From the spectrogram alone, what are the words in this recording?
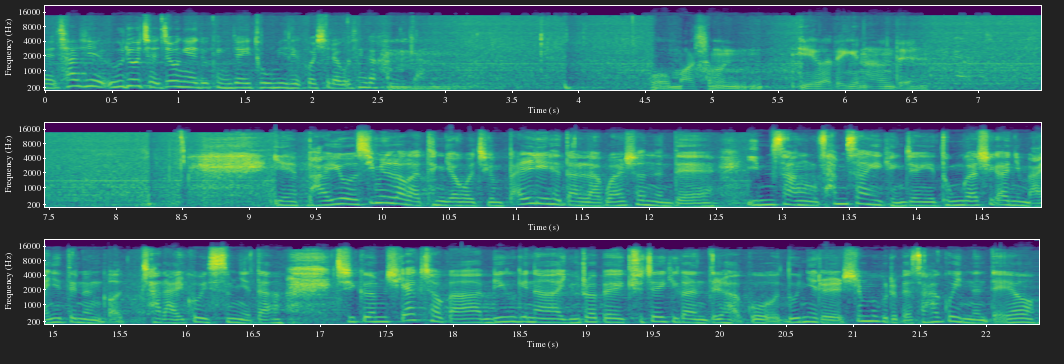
예, 사실 의료 재정에도 굉장히 도움이 될 것이라고 생각합니다. 뭐 말씀은 이해가 되긴 하는데 예, 바이오 시밀러 같은 경우 지금 빨리 해달라고 하셨는데 임상 3상이 굉장히 돈과 시간이 많이 드는 것 잘 알고 있습니다. 지금 식약처가 미국이나 유럽의 규제 기관들하고 논의를 실무그룹에서 하고 있는데요.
